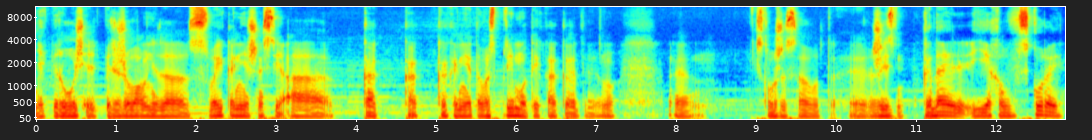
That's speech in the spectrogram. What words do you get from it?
я в первую очередь переживал не за свои конечности, а как, как, как они это воспримут и как это, ну, э, сложится вот, э, жизнь. Когда я ехал в скорой,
